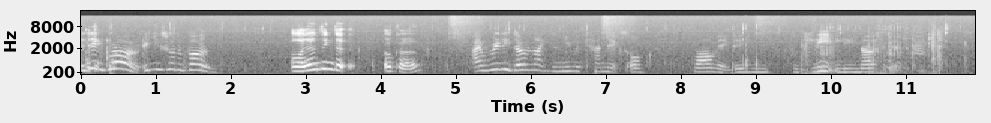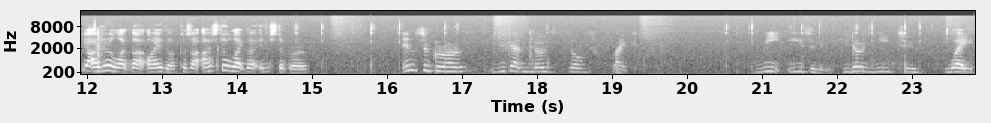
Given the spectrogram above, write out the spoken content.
It Okay. didn't grow. It just got a bone. Oh, I don't think that. Okay. I really don't like the new mechanics of farming. They completely nerfed it. Yeah, I don't like that either, because I, I still like that Instagrow. Instagrow, you get loads of like wheat easily. You don't need to wait.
